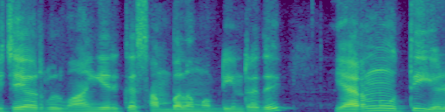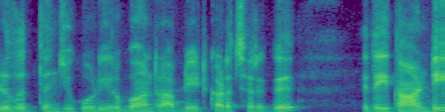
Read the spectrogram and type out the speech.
விஜய் அவர்கள் வாங்கியிருக்க சம்பளம் அப்படின்றது இரநூத்தி எழுபத்தஞ்சு கோடி ரூபான்ற அப்டேட் கிடச்சிருக்கு. இதை தாண்டி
